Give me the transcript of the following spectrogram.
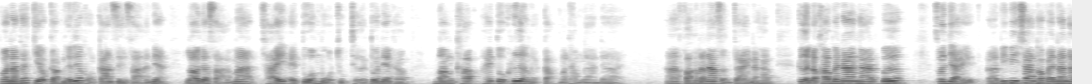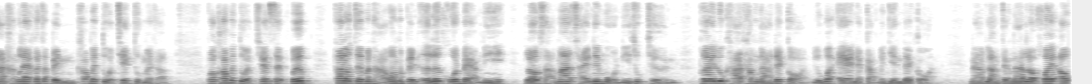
เพราะนั้นถ้าเกี่ยวกับในเรื่องของการสื่อสารเนี่ยเราจะสามารถใช้ไอตัวโหมดฉุกเฉินตัวนี้ครับบังคับให้ตัวเครื่องเนี่ยกลับมาทำงานได้ ฟังแล้วน่าสนใจนะครับ เกิดเราเข้าไปหน้างานปุ๊บส่วนใหญ่เอ่พี่ๆช่างเข้าไปหน้างานครั้งแรกก็จะเป็นเข้าไปตรวจเช็คถูกไหมครับพอเข้าไปตรวจเช็คเสร็จปุ๊บ ถ้าเราเจอปัญหาว่ามันเป็นเออร์เลอร์โค้ดแบบนี้ เราสามารถใช้ในโหมดนี้ฉุกเฉิน เพื่อให้ลูกค้าทำงานได้ก่อน หรือว่าแอร์เนี่ยกลับมาเย็นได้ก่อนนะครับหลังจากนั้นเราค่อยเอา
